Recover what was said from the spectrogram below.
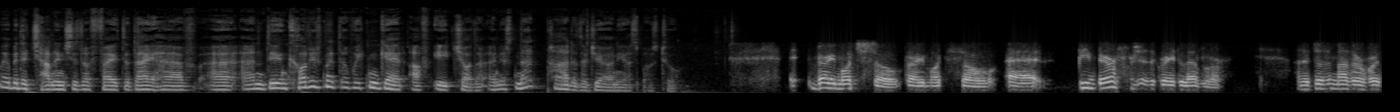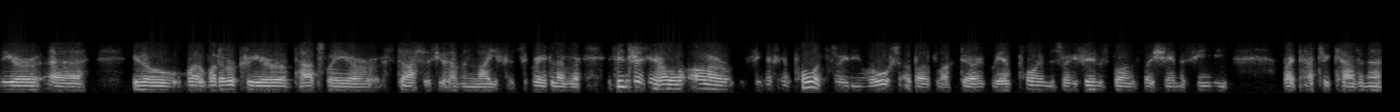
maybe the challenges of faith that they have uh, and the encouragement that we can get off each other. And isn't that part of the journey, I suppose, too? Very much so, very much so. Uh, being barefoot is a great leveler, and it doesn't matter whether you're, uh, you know, whatever career or pathway or status you have in life. It's a great leveler. It's interesting how all our significant poets really wrote about Lough Derg. We have poems, very famous poems by Seamus Heaney, by Patrick Kavanagh.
